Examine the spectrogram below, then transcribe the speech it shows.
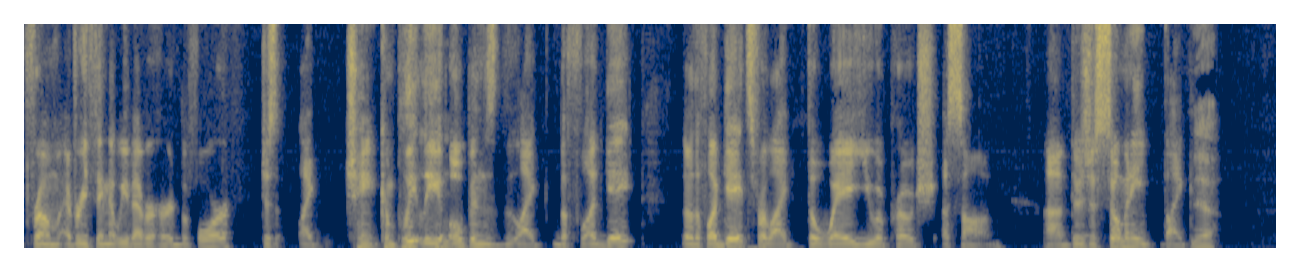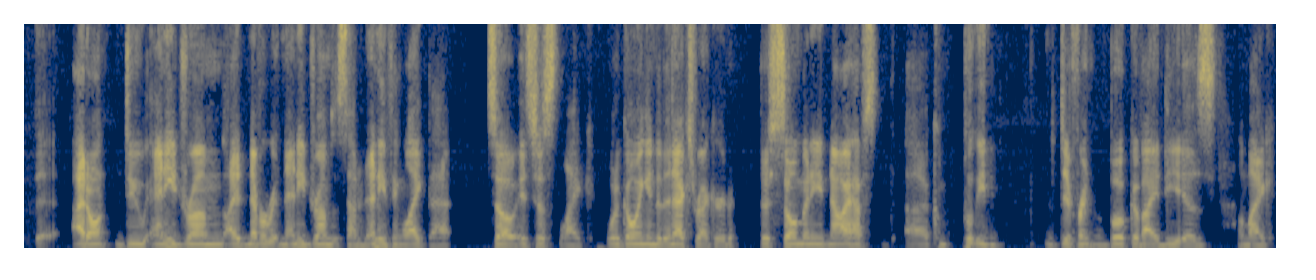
from everything that we've ever heard before, just like change completely Mhm. opens the, like the floodgate or the floodgates for like the way you approach a song. Um, there's just so many like Yeah. I don't do any drum. I had never written any drums that sounded anything like that. So it's just like we're going into the next record. There's so many now. I have a completely different book of ideas on like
